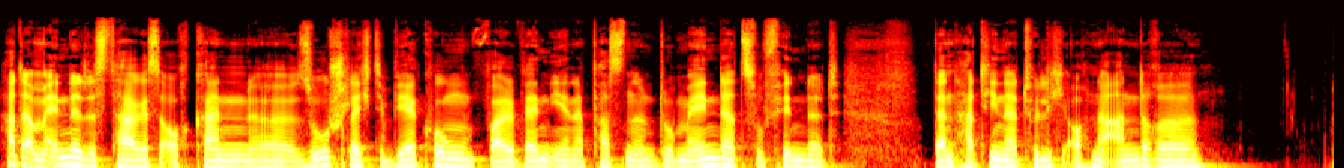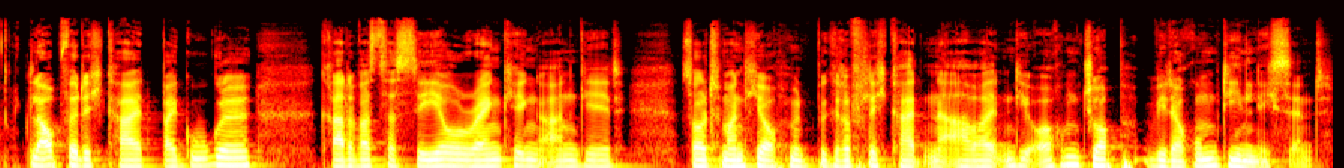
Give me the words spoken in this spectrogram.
Hat am Ende des Tages auch keine so schlechte Wirkung, weil wenn ihr eine passende Domain dazu findet, dann hat die natürlich auch eine andere Glaubwürdigkeit bei Google. Gerade was das SEO-Ranking angeht, sollte man hier auch mit Begrifflichkeiten arbeiten, die eurem Job wiederum dienlich sind.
